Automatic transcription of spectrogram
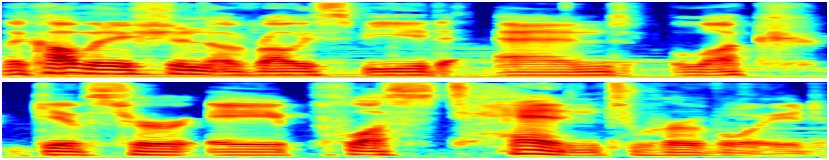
The combination of rally speed and luck gives her a plus 10 to her void,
